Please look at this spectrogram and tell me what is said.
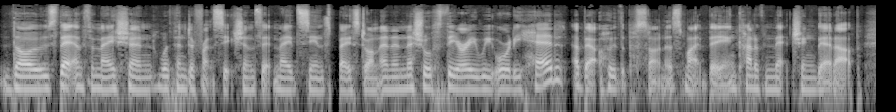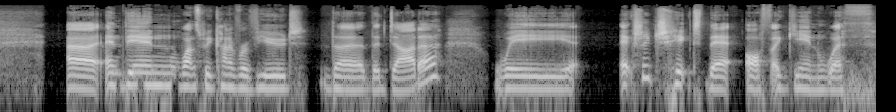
those that information within different sections that made sense based on an initial theory we already had about who the personas might be and kind of matching that up. Uh, and then once we kind of reviewed the the data, we actually checked that off again with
